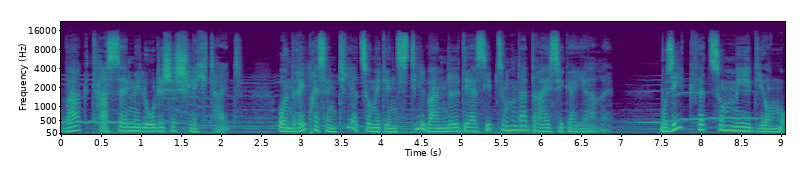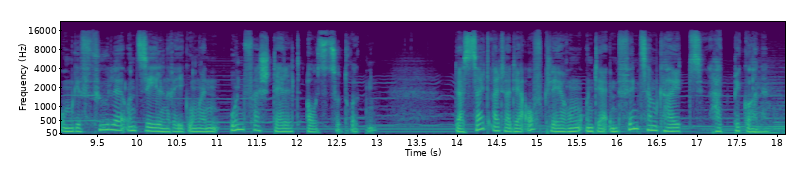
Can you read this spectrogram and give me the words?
wagt Hasse melodische Schlichtheit und repräsentiert somit den Stilwandel der 1730er Jahre. Musik wird zum Medium, um Gefühle und Seelenregungen unverstellt auszudrücken. Das Zeitalter der Aufklärung und der Empfindsamkeit hat begonnen.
